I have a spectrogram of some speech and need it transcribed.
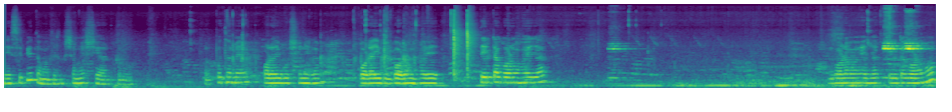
রেসিপি তোমাদের সঙ্গে শেয়ার করব। প্রথমে কড়াই বসিয়ে নিলাম। কড়াই গরম হয়ে, তেলটা গরম হয়ে যাক। গরম হয়ে যাক, তেলটা গরম হোক।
